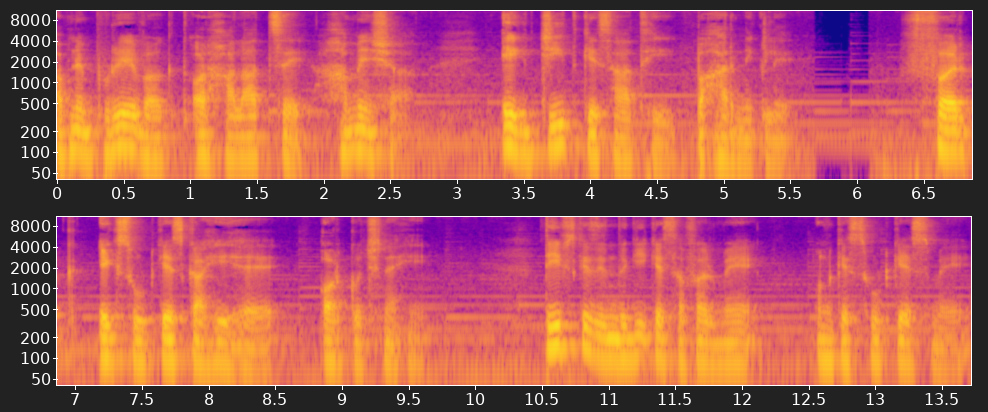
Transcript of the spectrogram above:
अपने बुरे वक्त और हालात से हमेशा एक जीत के साथ ही बाहर निकले? फ़र्क एक सूटकेस का ही है और कुछ नहीं। टीव्स के ज़िंदगी के सफ़र में, उनके सूटकेस में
